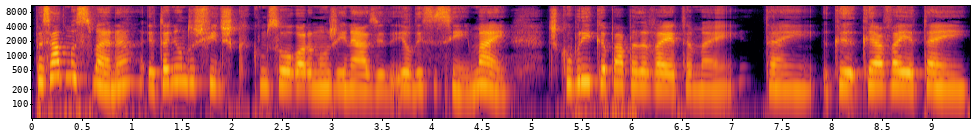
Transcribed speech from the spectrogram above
Passado uma semana, eu tenho um dos filhos que começou agora num ginásio. Ele disse assim: Mãe, descobri que a papa da aveia também tem. que, que a aveia tem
